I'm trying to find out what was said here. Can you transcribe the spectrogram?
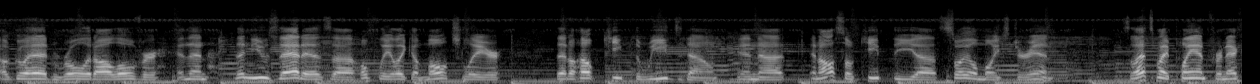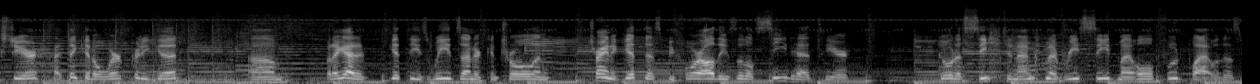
I'll go ahead and roll it all over and then, then use that as uh, hopefully like a mulch layer that'll help keep the weeds down and, uh, and also keep the uh, soil moisture in. So that's my plan for next year. I think it'll work pretty good. Um, but I got to get these weeds under control and trying to get this before all these little seed heads here go to seed and I'm going to reseed my whole food plot with this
